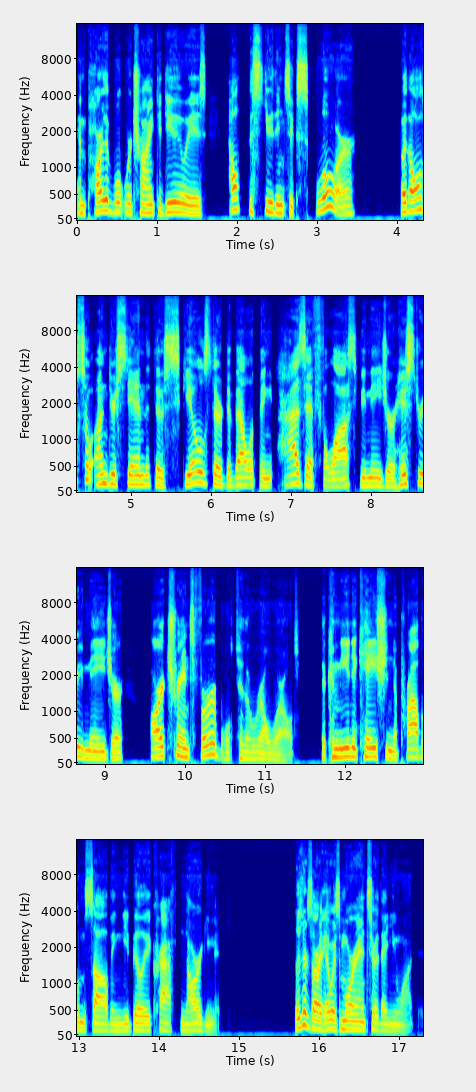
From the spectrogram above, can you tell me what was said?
And part of what we're trying to do is help the students explore but also understand that those skills they're developing as a philosophy major, history major are transferable to the real world. The communication, the problem solving, the ability to craft an argument. Those are Sorry, great. that was more answer than you wanted.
